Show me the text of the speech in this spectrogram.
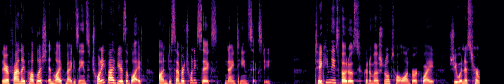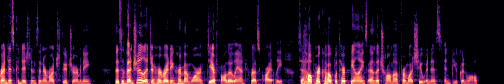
They were finally published in Life magazine's 25 Years of Life on December 26, 1960. Taking these photos took an emotional toll on Bourke White. She witnessed horrendous conditions in her march through Germany. This eventually led to her writing her memoir, Dear Fatherland, Rest Quietly, to help her cope with her feelings and the trauma from what she witnessed in Buchenwald.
